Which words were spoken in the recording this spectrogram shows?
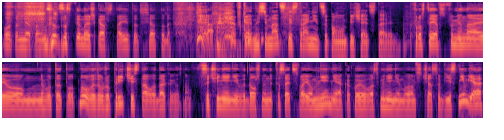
Вот у меня там за спиной шкаф стоит, это все оттуда. На 17-й странице, по-моему, печать ставили. Просто я вспоминаю вот это вот, ну, это уже притчей стало, да, там в сочинении вы должны написать свое мнение, а какое у вас мнение мы вам сейчас объясним. Я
